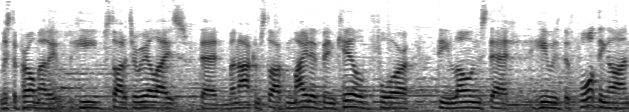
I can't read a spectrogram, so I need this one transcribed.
Mr. Perlmutter, he started to realize that Menachem Stark might have been killed for the loans that he was defaulting on,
